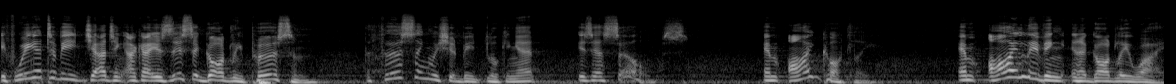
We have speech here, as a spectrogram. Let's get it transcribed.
if we are to be judging, okay, is this a godly person? The first thing we should be looking at is ourselves. Am I godly? Am I living in a godly way?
